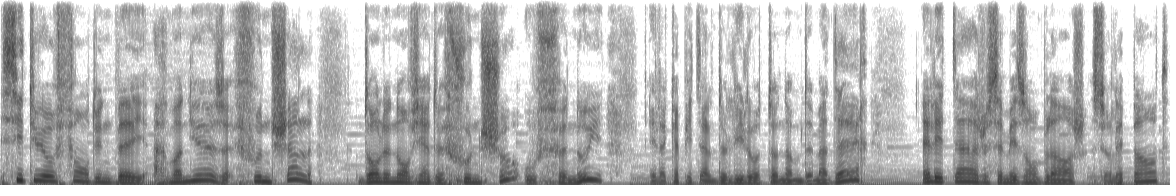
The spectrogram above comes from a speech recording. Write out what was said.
Situé au fond d'une baie harmonieuse, Funchal, dont le nom vient de Funcho ou Fenouil, est la capitale de l'île autonome de Madère. Elle étage ses maisons blanches sur les pentes.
